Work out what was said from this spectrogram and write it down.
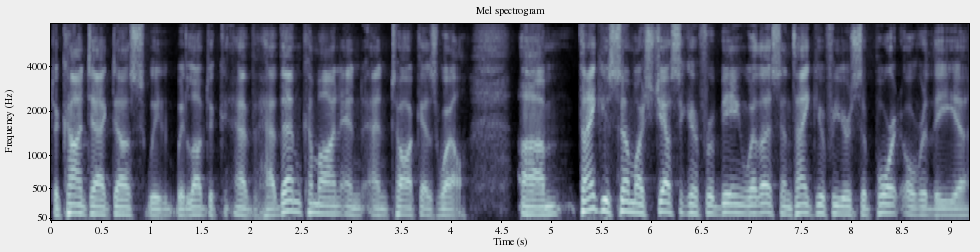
to contact us. We we'd love to have have them come on and and talk as well. Um, thank you so much, Jessica, for being with us, and thank you for your support over the uh,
